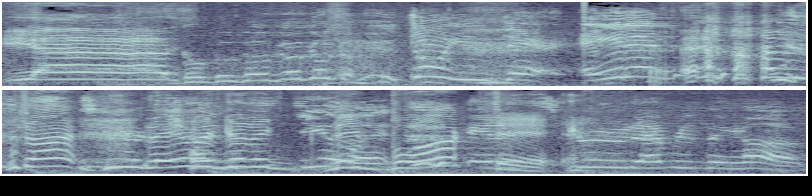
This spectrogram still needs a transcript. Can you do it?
Yes! Go, go, go, go, go, go! Don't you dare! Aiden! I was trying. They were gonna. steal They it, blocked it. screwed everything up.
